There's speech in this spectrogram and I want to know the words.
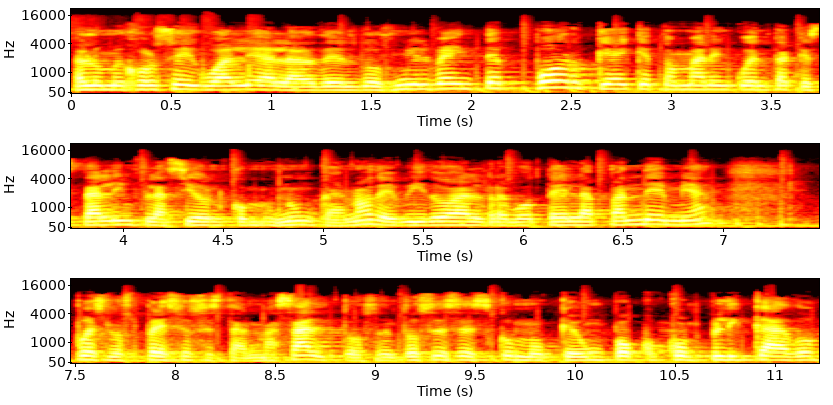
a lo mejor se iguale a la del 2020 porque hay que tomar en cuenta que está la inflación como nunca, ¿no? Debido al rebote de la pandemia pues los precios están más altos. Entonces es como que un poco complicado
